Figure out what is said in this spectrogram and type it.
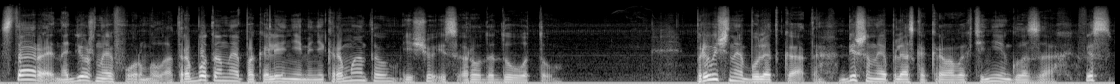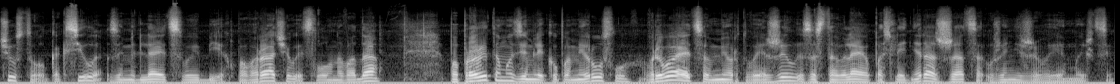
Старая, надежная формула, отработанная поколениями некромантов еще из рода Дуотов. Привычная боль отката, бешеная пляска кровавых теней в глазах. Фесс чувствовал, как сила замедляет свой бег, поворачивает, словно вода, по прорытому землекопами руслу, врывается в мертвые жилы, заставляя в последний раз сжаться уже неживые мышцы.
